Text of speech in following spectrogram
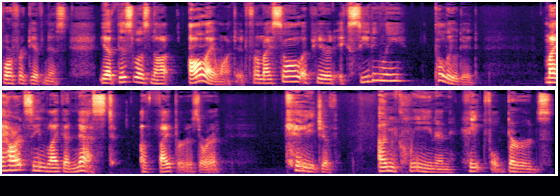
for forgiveness. Yet this was not all I wanted, for my soul appeared exceedingly polluted. My heart seemed like a nest of vipers or a cage of unclean and hateful birds,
